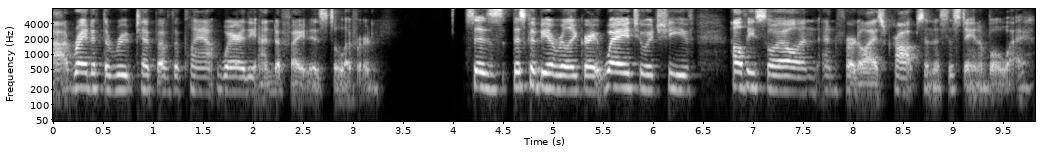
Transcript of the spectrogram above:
uh, right at the root tip of the plant where the endophyte is delivered says this could be a really great way to achieve healthy soil and, and fertilize crops in a sustainable way.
